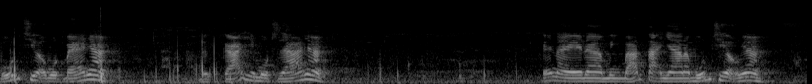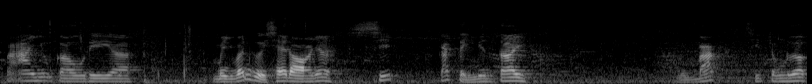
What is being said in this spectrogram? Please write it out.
4 triệu một bé nha. Được cái gì một giá nha cái này là mình bán tại nhà là 4 triệu nha. Và ai nhu cầu thì ờ, mình vẫn gửi xe đò nha. Ship các tỉnh miền Tây. Miền Bắc, ship trong nước.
